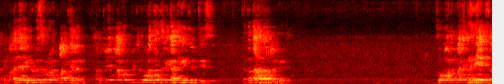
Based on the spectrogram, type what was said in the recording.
आणि मला ज्या इंट्रोड्युसर मला कॉल केला अरे तू एक लाख रुपयाची दोन हजार जरी गाडी घेतली होतीस तर तो दहा हजारला मिळते तो माणूस माझ्या घरी यायचा.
